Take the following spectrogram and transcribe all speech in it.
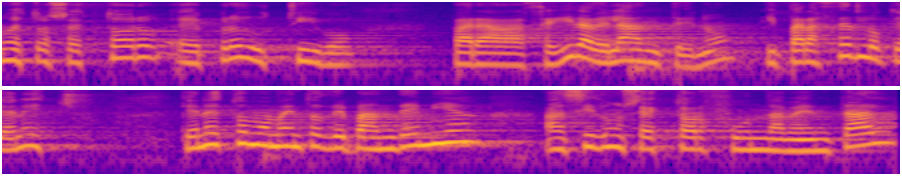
nuestro sector eh, productivo para seguir adelante y para hacer lo que han hecho que en estos momentos de pandemia han sido un sector fundamental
